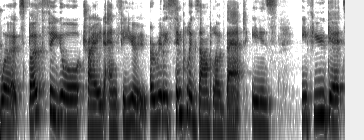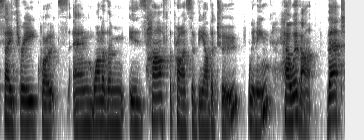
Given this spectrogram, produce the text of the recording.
works both for your trade and for you. A really simple example of that is if you get, say, three quotes and one of them is half the price of the other two winning, however, that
